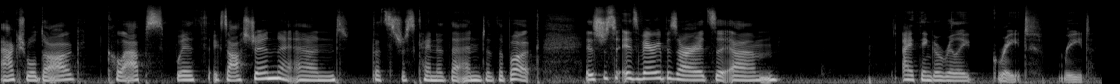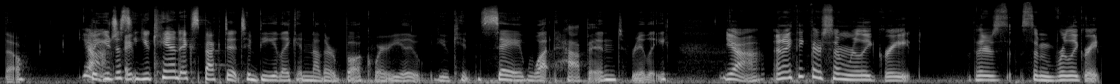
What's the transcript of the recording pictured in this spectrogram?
actual dog collapse with exhaustion and that's just kind of the end of the book. It's just it's very bizarre. It's um i think a really great read though yeah but you just I- you can't expect it to be like another book where you you can say what happened really Yeah, and I think there's some really great there's some really great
